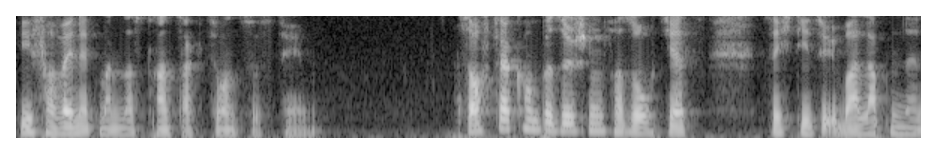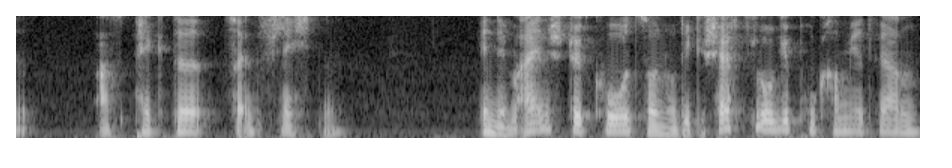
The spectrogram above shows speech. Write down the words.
Wie verwendet man das Transaktionssystem? Software Composition versucht jetzt, sich diese überlappenden Aspekte zu entflechten. In dem einen Stück Code soll nur die Geschäftslogik programmiert werden,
